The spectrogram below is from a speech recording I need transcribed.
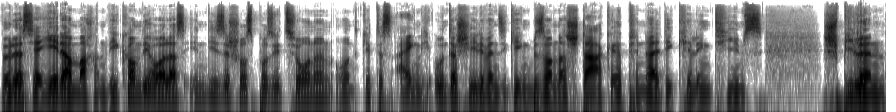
würde es ja jeder machen. Wie kommen die Oilers in diese Schusspositionen und gibt es eigentlich Unterschiede, wenn sie gegen besonders starke Penalty-Killing-Teams spielen?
